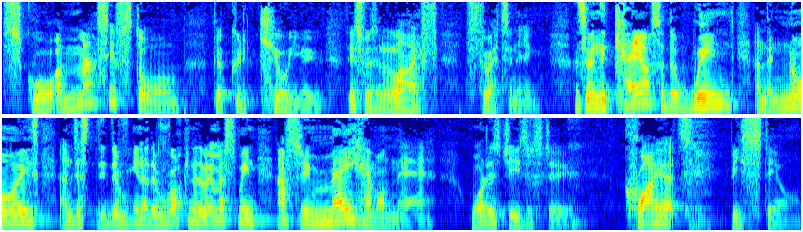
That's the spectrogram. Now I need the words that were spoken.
squall, a massive storm that could kill you. This was life threatening. And so in the chaos of the wind and the noise and just the, you know, the rocking of the boat, it must have been absolute mayhem on there. What does Jesus do? Quiet, be still.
